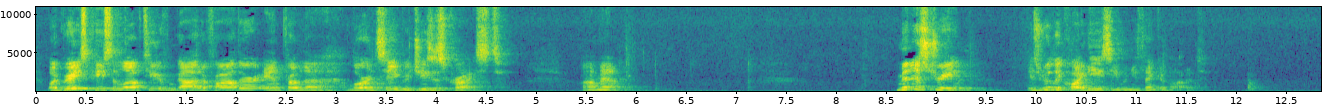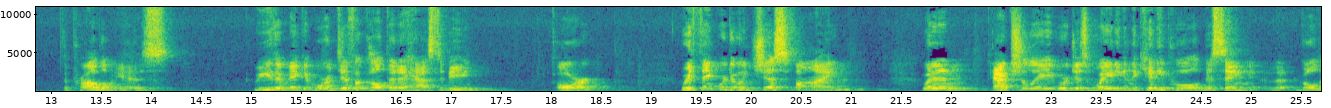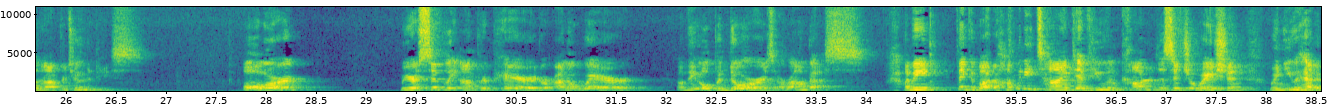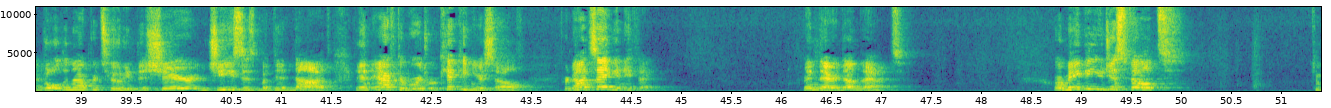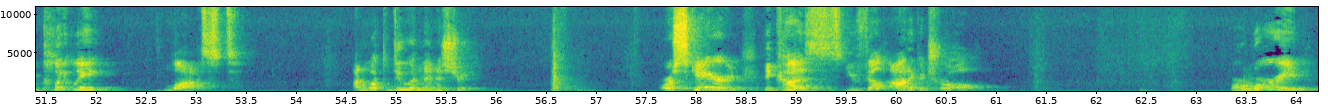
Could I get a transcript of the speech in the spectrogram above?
Well, grace, peace, and love to you from God our Father and from the Lord and Savior Jesus Christ. Amen. Ministry is really quite easy when you think about it. The problem is, we either make it more difficult than it has to be, or we think we're doing just fine when actually we're just waiting in the kiddie pool missing the golden opportunities. Or we are simply unprepared or unaware of the open doors around us. I mean, think about it. How many times have you encountered the situation when you had a golden opportunity to share Jesus but did not, and then afterwards were kicking yourself for not saying anything? Been there, done that. Or maybe you just felt completely lost on what to do in ministry or scared because you felt out of control, or worried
